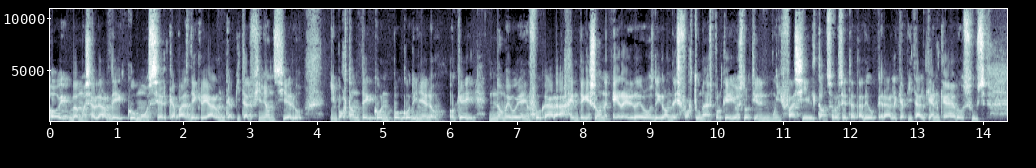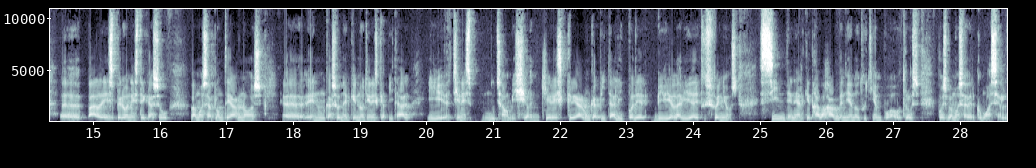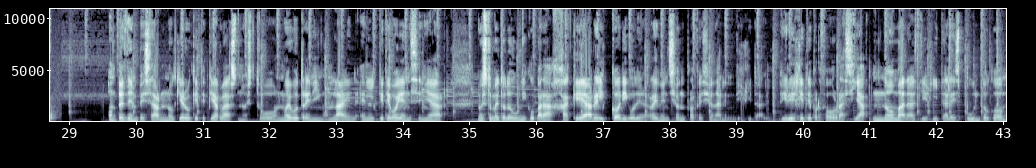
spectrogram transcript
Hoy vamos a hablar de cómo ser capaz de crear un capital financiero importante con poco dinero, ¿ok? No me voy a enfocar a gente que son herederos de grandes fortunas porque ellos lo tienen muy fácil, tan solo se trata de operar el capital que han creado sus eh, padres, pero en este caso vamos a plantearnos eh, en un caso en el que no tienes capital y eh, tienes mucha ambición, quieres crear un capital y poder vivir la vida de tus sueños sin tener que trabajar vendiendo tu tiempo a otros, pues vamos a ver cómo hacerlo. Antes de empezar, no quiero que te pierdas nuestro nuevo training online en el que te voy a enseñar nuestro método único para hackear el código de la reinvención profesional en digital. Dirígete por favor hacia nómadasdigitales.com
